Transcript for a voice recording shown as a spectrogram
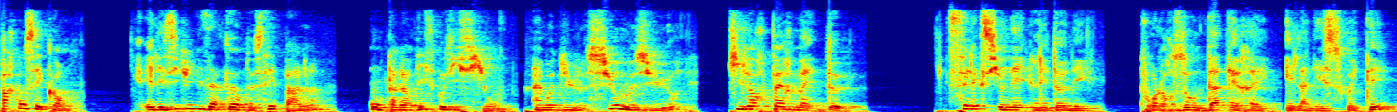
Par conséquent, les utilisateurs de CEPAL ont à leur disposition un module sur mesure qui leur permet de sélectionner les données pour leur zone d'intérêt et l'année souhaitée,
